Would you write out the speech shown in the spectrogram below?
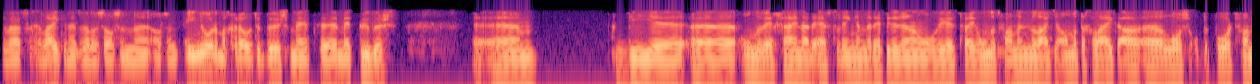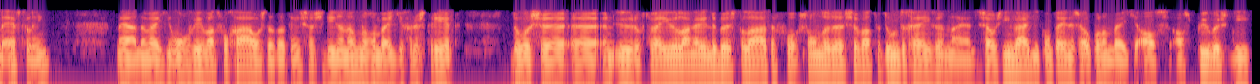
Wij vergelijken het wel eens als een, eh, als een enorme grote bus met, uh, met pubers. Uh, die uh, onderweg zijn naar de Efteling. En daar heb je er dan ongeveer 200 van. En dan laat je allemaal tegelijk los op de poort van de Efteling. Nou ja, dan weet je ongeveer wat voor chaos dat dat is. Als je die dan ook nog een beetje frustreert door ze een uur of twee uur langer in de bus te laten zonder ze wat te doen te geven. Nou ja, zo zien wij die containers ook wel een beetje als, als pubers die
